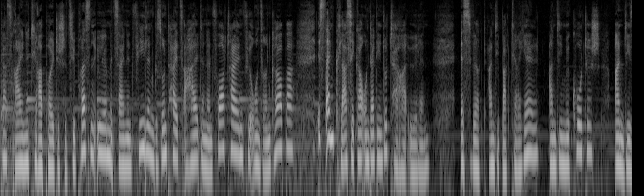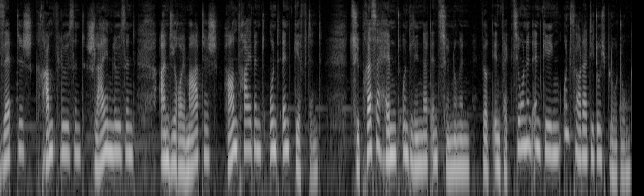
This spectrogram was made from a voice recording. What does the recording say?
Das reine therapeutische Zypressenöl mit seinen vielen gesundheitserhaltenden Vorteilen für unseren Körper ist ein Klassiker unter den doTERRA-Ölen. Es wirkt antibakteriell, antimykotisch, antiseptisch, krampflösend, schleimlösend, antirheumatisch, harntreibend und entgiftend. Zypresse hemmt und lindert Entzündungen, wirkt Infektionen entgegen und fördert die Durchblutung.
